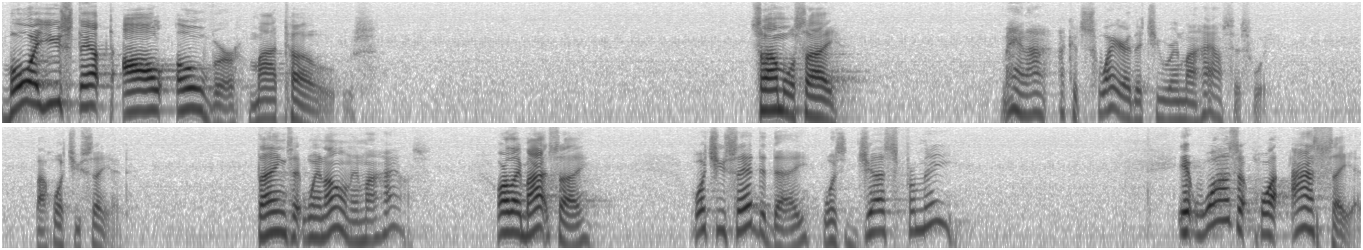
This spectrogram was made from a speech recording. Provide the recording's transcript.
Boy, you stepped all over my toes. Some will say, Man, I, I could swear that you were in my house this week by what you said. Things that went on in my house. Or they might say, What you said today was just for me. It wasn't what I said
